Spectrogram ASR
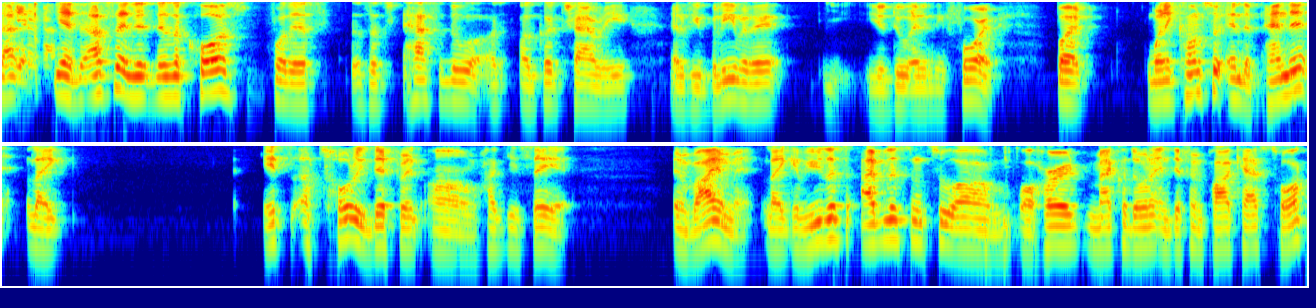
That, yeah. yeah, I'll say that there's a cause for this. A, it has to do a, a, good charity, and if you believe in it, you, you do anything for it. But when it comes to independent, like it's a totally different um how can you say it environment. Like if you listen, I've listened to um or heard Matt Cardona in different podcasts talk,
